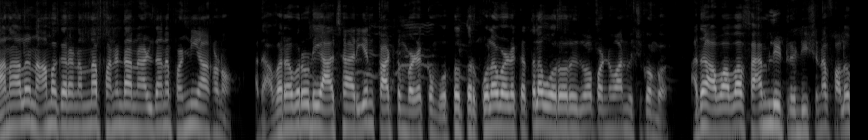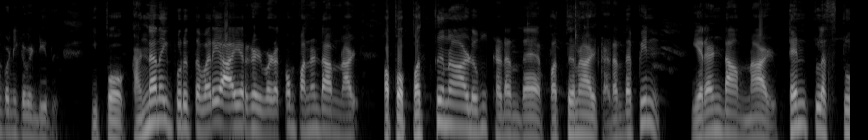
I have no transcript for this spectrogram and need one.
ஆனாலும் நாமகரணம்னா பன்னெண்டாம் நாள் தானே பண்ணி ஆகணும். அது அவரவருடைய ஆச்சாரியன் காட்டும் வழக்கம். ஒருத்தொருத்தர் குல வழக்கத்தில் ஒரு ஒரு இதுவாக பண்ணுவான்னு வச்சுக்கோங்க. அது அவாவா ஃபேமிலி ட்ரெடிஷனை ஃபாலோ பண்ணிக்க வேண்டியது. இப்போ கண்ணனை பொறுத்தவரை ஆயர்கள் வழக்கம் பன்னெண்டாம் நாள். அப்போ பத்து நாளும் கடந்த பத்து நாள் கடந்த பின் இரண்டாம் நாள் டென் பிளஸ் டூ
